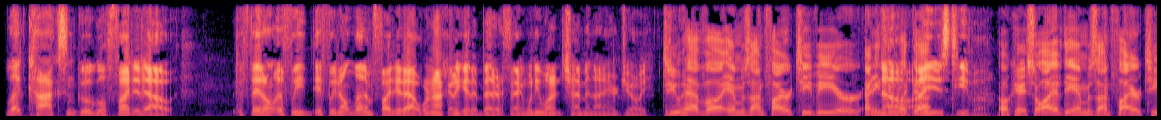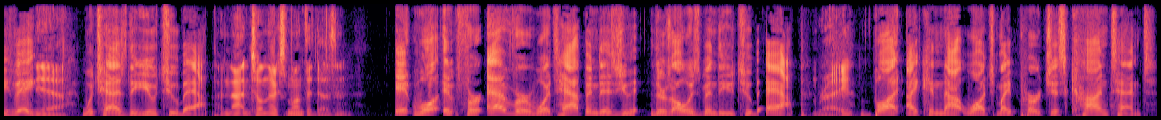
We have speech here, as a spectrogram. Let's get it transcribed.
Let Cox and Google fight it out if they don't if we if we don't let them fight it out, we're not going to get a better thing. What do you want to chime in on here, Joey? Do you have uh, Amazon Fire TV or anything no, like that? I use TiVo. Okay, so I have the Amazon Fire TV. Yeah, which has the YouTube app. And not until next month it doesn't. It well, it, forever. What's happened is you. There's always been the YouTube app, Right. but I cannot watch my purchase content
